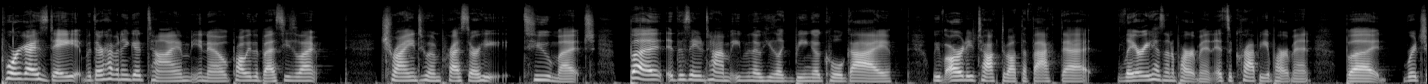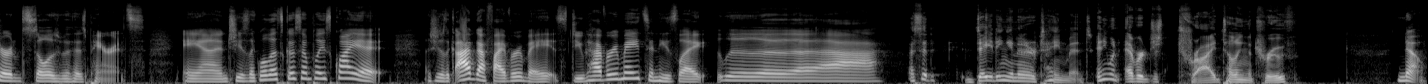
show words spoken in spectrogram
poor guy's date but they're having a good time you know probably the best he's like trying to impress her he, too much but at the same time even though he's like being a cool guy we've already talked about the fact that larry has an apartment it's a crappy apartment but richard still is with his parents and she's like well let's go someplace quiet she's like i've got five roommates do you have roommates and he's like "Uh." I said, dating and entertainment. Anyone ever just tried telling the truth? No.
